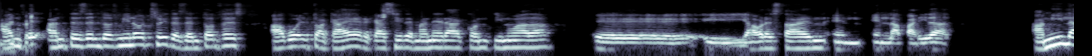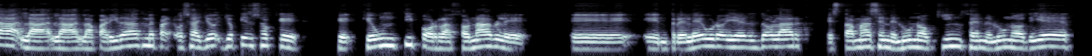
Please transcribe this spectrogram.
Antes, antes, del 2008 y desde entonces ha vuelto a caer casi de manera continuada y ahora está en, en la paridad. A mí la, la, la, paridad, me, o sea, yo, yo pienso que, que, un tipo razonable eh, entre el euro y el dólar está más en el 1.15, en el 1.10,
